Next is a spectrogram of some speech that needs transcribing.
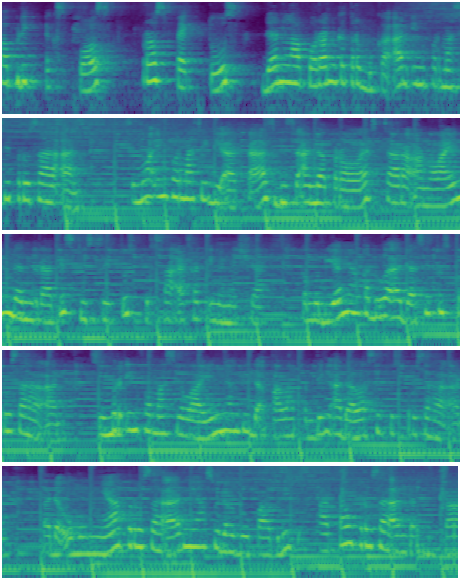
public expose, prospektus, dan laporan keterbukaan informasi perusahaan. Semua informasi di atas bisa Anda peroleh secara online dan gratis di situs Bursa Efek Indonesia. Kemudian yang kedua ada situs perusahaan. Sumber informasi lain yang tidak kalah penting adalah situs perusahaan. Pada umumnya, perusahaan yang sudah go public atau perusahaan terbuka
